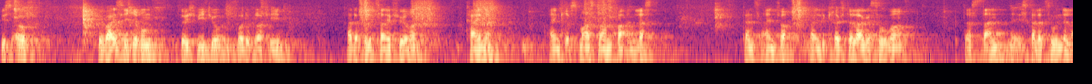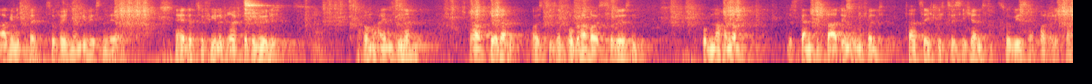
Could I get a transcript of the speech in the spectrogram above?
Bis auf Beweissicherung durch Video und Fotografie hat der Polizeiführer keine Eingriffsmaßnahmen veranlasst. Ganz einfach, weil die Kräftelage so war, dass dann eine Eskalation der Lage nicht zu verhindern gewesen wäre. Er hätte zu viele Kräfte benötigt, um einzelne Straftäter aus dieser Gruppe herauszulösen, um nachher noch das ganze Stadionumfeld tatsächlich zu sichern, so wie es erforderlich war.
